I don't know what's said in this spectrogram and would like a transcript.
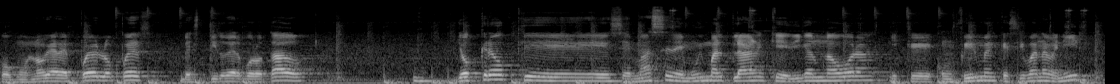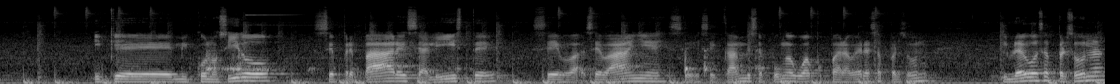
como novia de pueblo, pues vestido de alborotado. Yo creo que se me hace de muy mal plan que digan una hora y que confirmen que sí van a venir y que mi conocido se prepare, se aliste, se, se bañe, se, se cambie, se ponga guapo para ver a esa persona y luego esa persona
